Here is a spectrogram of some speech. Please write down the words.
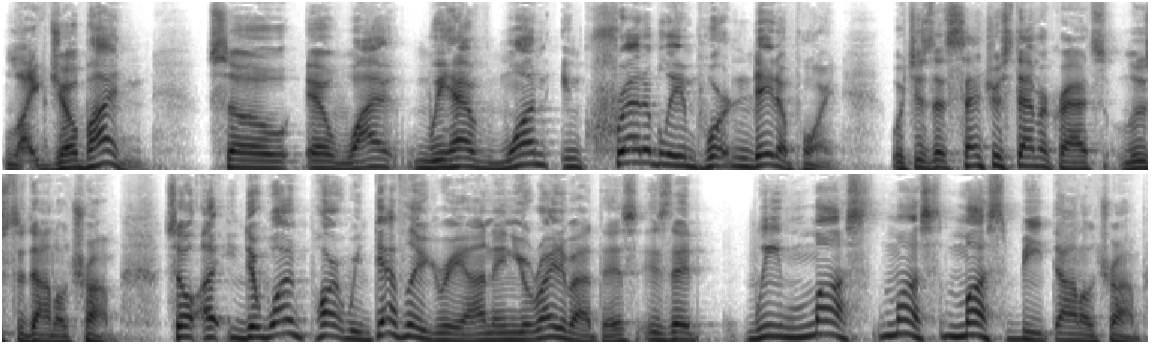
like Joe Biden. So uh, why we have one incredibly important data point, which is that centrist Democrats lose to Donald Trump. So uh, the one part we definitely agree on, and you're right about this, is that we must, must, must beat Donald Trump.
